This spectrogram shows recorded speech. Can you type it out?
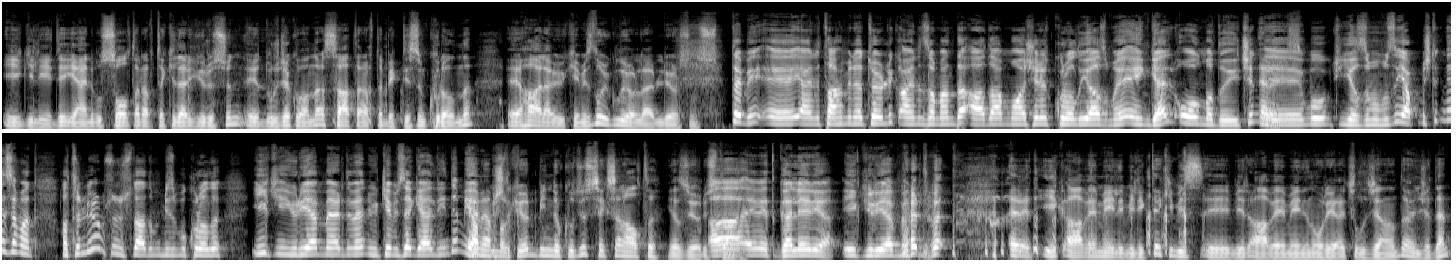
ilgiliydi. Yani bu sol taraftakiler yürüsün, e, duracak olanlar sağ tarafta beklesin kuralını e, hala ülkemizde uyguluyorlar biliyorsunuz. Tabii e, yani tahminatörlük aynı zamanda adam muaşeret kuralı yazmaya engel olmadığı için Evet. e, bu yazımımızı yapmıştık. Ne zaman hatırlıyor musunuz üstadım biz bu kuralı ilk yürüyen merdiven ülkemize geldiğinde mi Hemen yapmıştık? bakıyorum 1986 yazıyor üstadım. Aa evet galeriya ilk yürüyen merdiven. Evet ilk AVM ile birlikte ki biz e, bir AVM'nin oraya açılacağını da önceden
